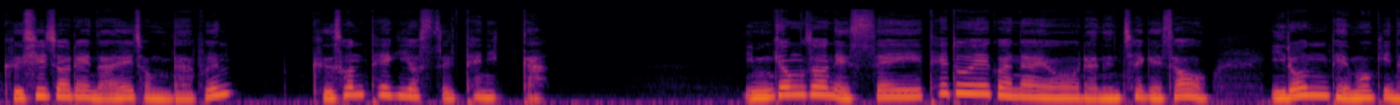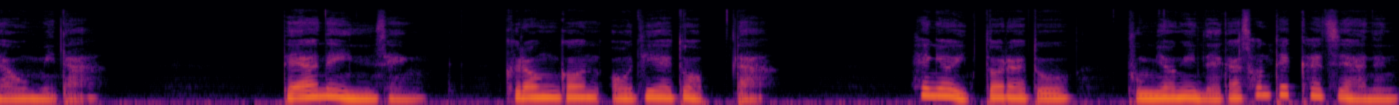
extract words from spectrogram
그 시절의 나의 정답은 그 선택이었을 테니까. 임경선 에세이 태도에 관하여 라는 책에서 이런 대목이 나옵니다. 대안의 인생, 그런 건 어디에도 없다. 행여 있더라도 분명히 내가 선택하지 않은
